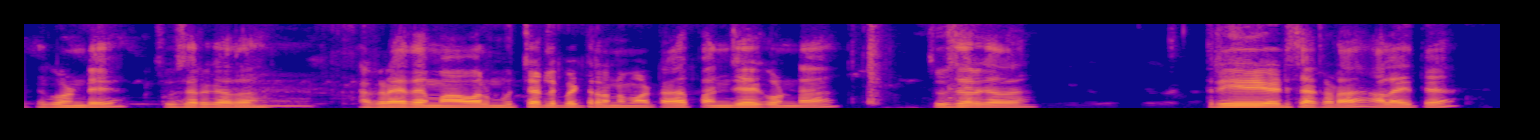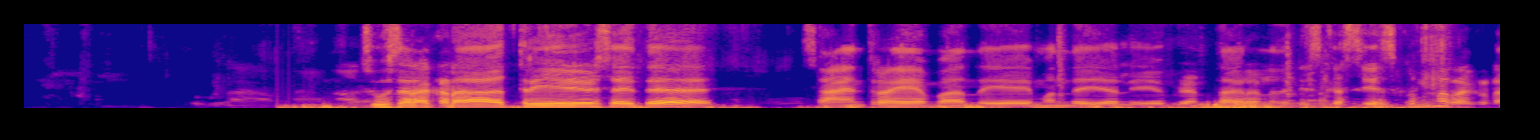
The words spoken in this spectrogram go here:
ఇదిగోండి చూసారు కదా? అక్కడైతే మా వాళ్ళు ముచ్చట్లు పెట్టారు అనమాట పని చేయకుండా. చూసారు కదా? త్రీ ఇయర్స్ అక్కడ అలా అయితే. చూసారు అక్కడ? త్రీ ఇయర్స్ అయితే సాయంత్రం ఏ మంది ఏ మంది వేయాలి ఏ బ్రాండ్ తాగాలనేది డిస్కస్ చేసుకున్నారు అక్కడ.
